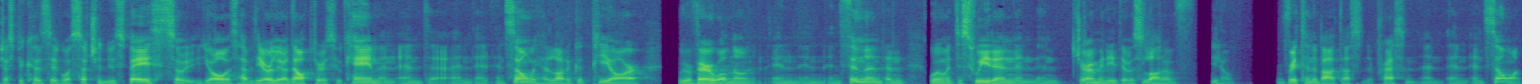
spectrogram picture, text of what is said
just because it was such a new space. So you always have the early adopters who came and, and, uh, and, and, and so on. We had a lot of good PR. We were very well known in, in, in Finland and when we went to Sweden and, and Germany. There was a lot of, you know, written about us in the press and, and, and, and so on.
